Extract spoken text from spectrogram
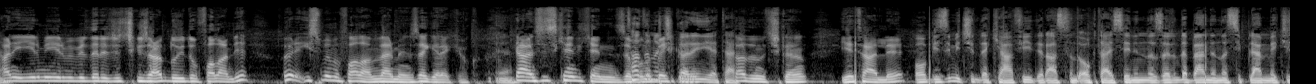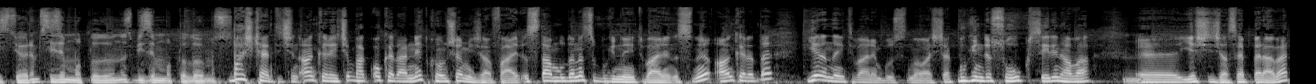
hani 20-21 derece çıkacağını duydum falan diye öyle ismimi falan vermenize gerek yok. Evet. Yani siz kendi kendinize Tadını bunu bekleyin. çıkarın yeter. Tadını çıkarın yeterli. O bizim için de kafidir aslında Oktay senin nazarında ben de nasiplenmek istiyorum. Sizin mutluluğunuz bizim mutluluğumuz. Başkent için Ankara için bak o kadar net konuşamayacağım Fahir. İstanbul'da nasıl bugünden itibaren ısınıyor? Ankara'da yarından itibaren bu ısınma başlayacak. Bugün de soğuk serin hava Hmm. e, yaşayacağız hep beraber.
